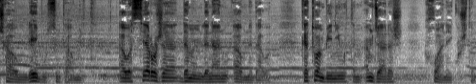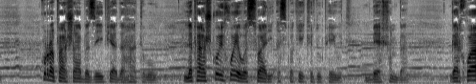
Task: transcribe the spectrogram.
چاوم لێ بوو سوتاومرد ئەوە سێ ڕۆژە دەمم لە نان و ئاو نەداوە کە تۆم بینی وتم ئەم جارش خوانەی کوشتم کوڕە پاشا بەزەی پیادەهاتەوە و لە پاشکۆی خۆیەوە سواری ئەسپەکەی کرد و پێیوت بێخەم بە گەرخوا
